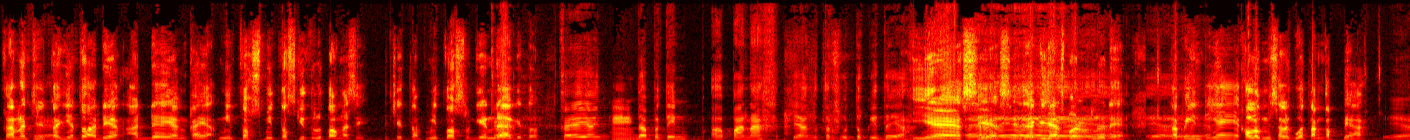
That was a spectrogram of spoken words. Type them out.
Karena Oke. ceritanya tuh ada yang ada yang kayak mitos-mitos gitu lo tau gak sih? Cerita mitos legenda Kayak- gitu. Kayak yang Hmm. dapetin uh, panah yang terkutuk gitu ya. Yes, Eh, yes, iya, yes. Jadi iya, jangan iya, spoiler iya. dulu deh. Iya, Tapi iya, intinya ya, kalau misalnya gua tangkap ya, Iya.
